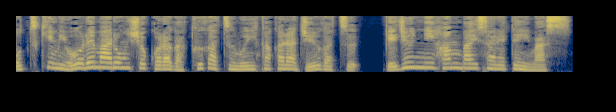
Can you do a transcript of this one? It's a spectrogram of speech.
お月見オーレマロンショコラが9月6日から10月下旬に販売されています。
